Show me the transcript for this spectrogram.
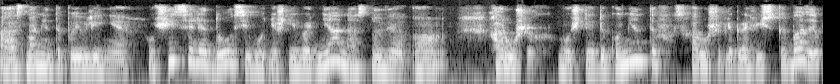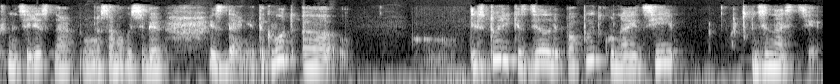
А, с момента появления учителя до сегодняшнего дня на основе а, хороших, мощных документов, с хорошей библиографической базой. В общем, интересное само по себе издание. Так вот, а, историки сделали попытку найти династии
